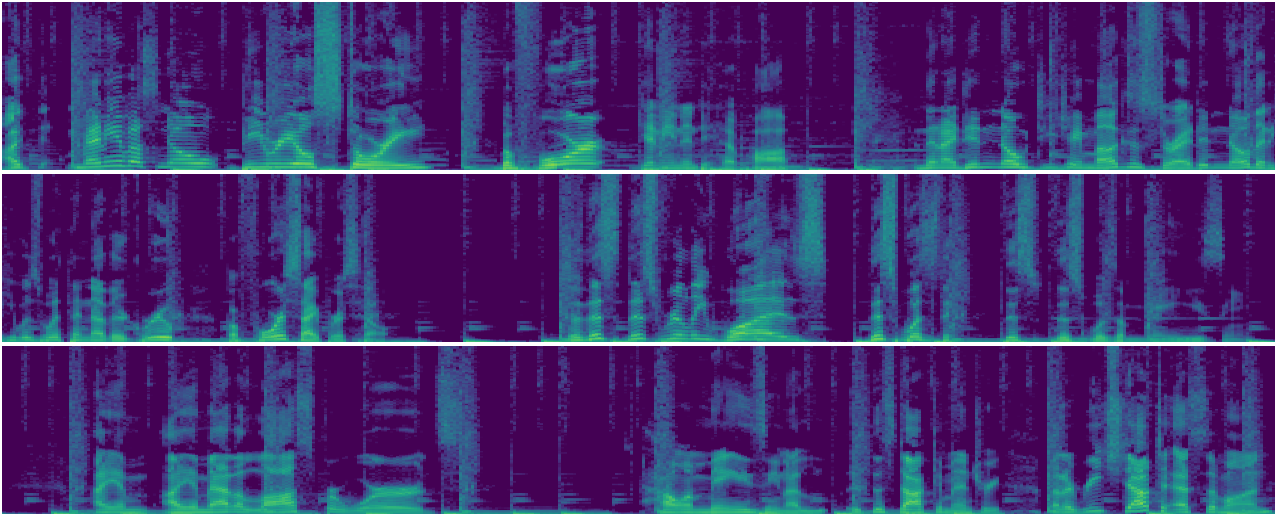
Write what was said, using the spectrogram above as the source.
I th- many of us know B-Real's story before getting into hip hop. And then I didn't know DJ Muggs' story. I didn't know that he was with another group before Cypress Hill. So this this really was this was the this this was amazing. I am I am at a loss for words. How amazing I this documentary. But I reached out to Estevan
